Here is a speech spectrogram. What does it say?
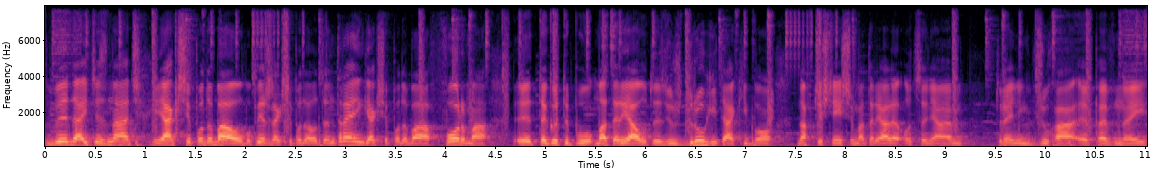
wy dajcie znać, jak się podobało. Po pierwsze, jak się podobał ten trening, jak się podobała forma y, tego typu materiału. To jest już drugi taki, bo na wcześniejszym materiale oceniałem trening brzucha y, pewnej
